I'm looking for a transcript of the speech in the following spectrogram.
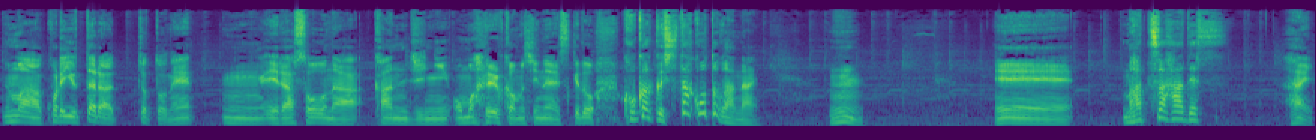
まあこれ言ったらちょっとね、うん、偉そうな感じに思われるかもしれないですけど、告白したことがない。うん。えー、松派です。はい。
